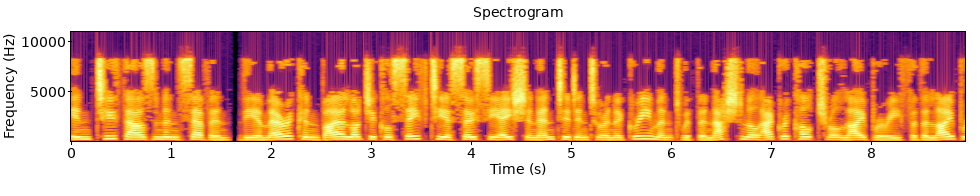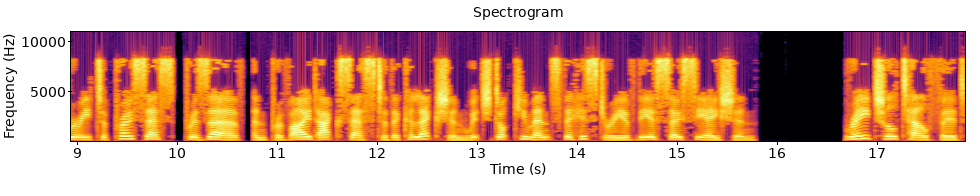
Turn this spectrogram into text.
In 2007, the American Biological Safety Association entered into an agreement with the National Agricultural Library for the library to process, preserve, and provide access to the collection which documents the history of the association. Rachel Telford,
